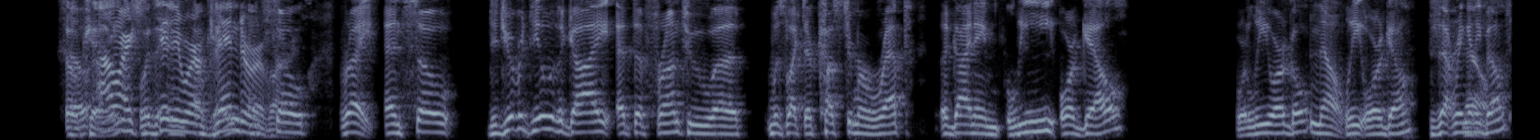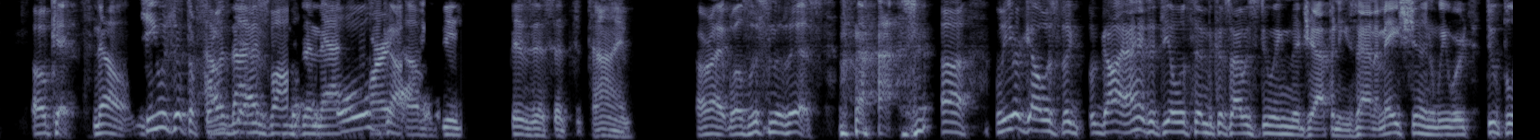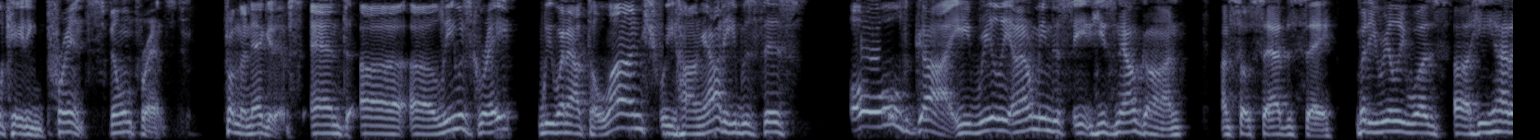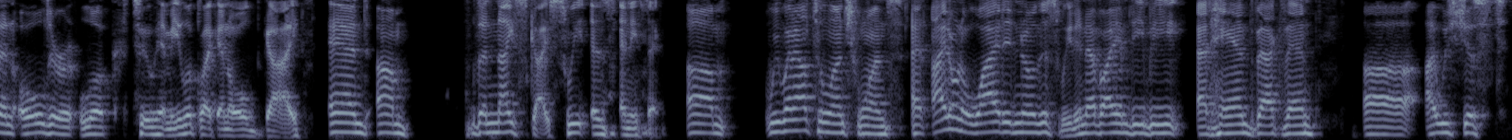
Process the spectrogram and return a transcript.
So, Okay. oh, I should Was say they were a vendor And of so- ours. right. And so, did you ever deal with a guy at the front who uh, was like their customer rep? A guy named Lee Orgel or Lee Orgel? No, Lee Orgel. Does that ring any bells? Okay. no, He was at the front I was not involved in that old part guy. of the business at the time. All right. Well, listen to this. uh, Lee Orgel was the guy I had to deal with him because I was doing the Japanese animation and we were duplicating prints, film prints from the negatives. And uh, uh, Lee was great. We went out to lunch. We hung out. He was this old guy. He really, and I don't mean this, he- he's now gone. I'm so sad to say. but he really was. Uh, he had an older look to him. He looked like an old guy, and um, the nice guy, sweet as anything. Um, we went out to lunch once, and I don't know why I didn't know this. We didn't have IMDb at hand back then. Uh, I was just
